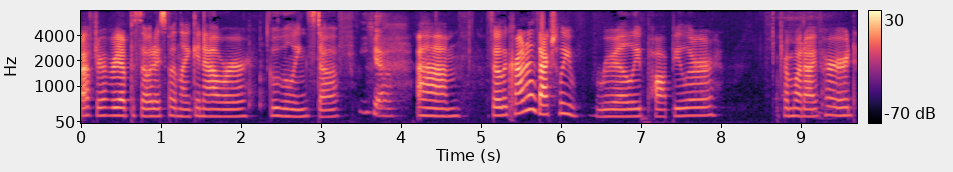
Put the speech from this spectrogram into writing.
after every episode, I spend like an hour googling stuff. yeah. Um, so The Crown is actually really popular, from what I've heard.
